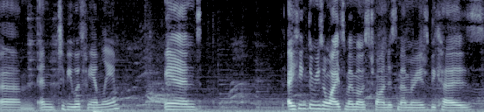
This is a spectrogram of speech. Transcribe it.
um, and to be with family. And I think the reason why it's my most fondest memory is because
